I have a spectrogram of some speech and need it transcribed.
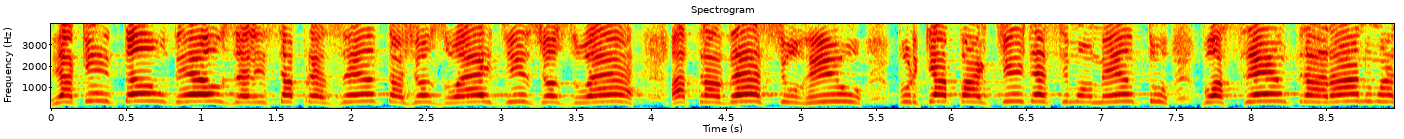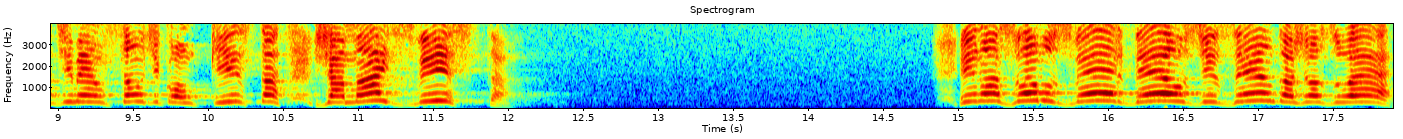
E aqui então Deus ele se apresenta a Josué e diz: Josué, atravesse o rio, porque a partir desse momento você entrará numa dimensão de conquista jamais vista. E nós vamos ver Deus dizendo a Josué:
